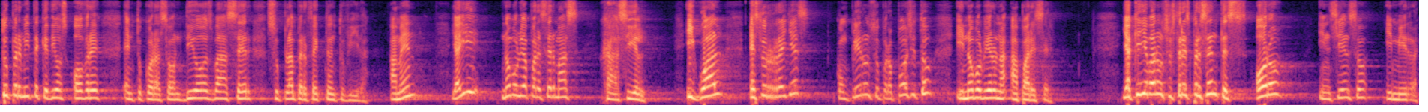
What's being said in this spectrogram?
Tú permite que Dios obre en tu corazón. Dios va a hacer su plan perfecto en tu vida. Amén. Y ahí no volvió a aparecer más Jaciel. Igual, esos reyes cumplieron su propósito y no volvieron a aparecer. Y aquí llevaron sus tres presentes, oro, incienso y mirra.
